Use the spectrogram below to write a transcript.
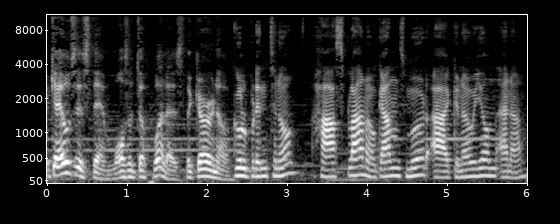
Gales is them was a Duhwellas the Gurno. Gulbrintino, has plan o gans mŵr a gnoion enna,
